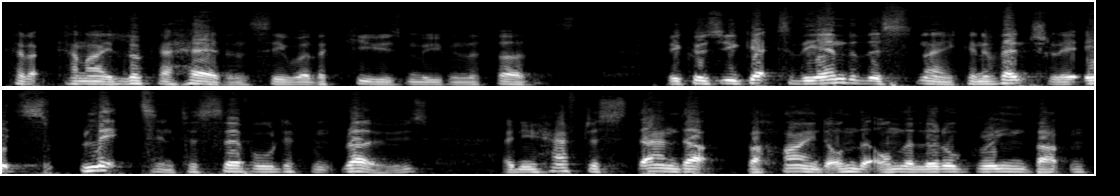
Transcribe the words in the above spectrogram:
Can I, can I look ahead and see where the queue is moving the furthest? Because you get to the end of this snake and eventually it splits into several different rows and you have to stand up behind on the, on the little green button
